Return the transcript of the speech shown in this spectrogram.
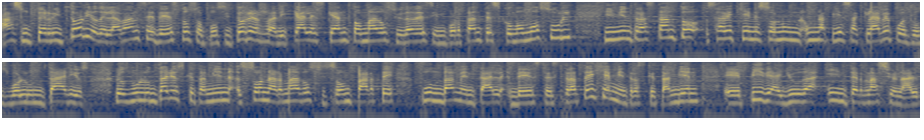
a su territorio del avance de estos opositores radicales que han tomado ciudades importantes como Mosul. Y mientras tanto, ¿sabe quiénes son una pieza clave? Pues los voluntarios. Los voluntarios que también son armados y son parte fundamental de este estrategia, mientras que también eh, pide ayuda internacional.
